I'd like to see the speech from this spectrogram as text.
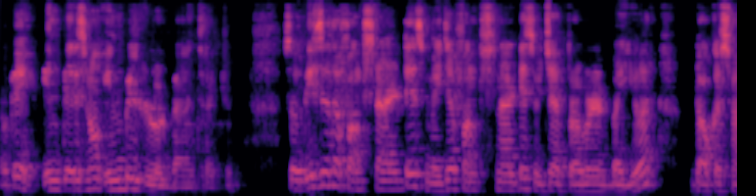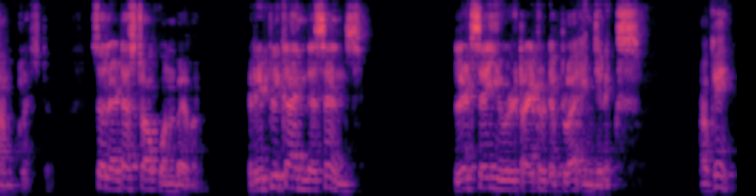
okay? In there is no inbuilt load balancer actually. So these are the functionalities major functionalities which are provided by your docker swarm cluster. So let us talk one by one. Replica in the sense let's say you will try to deploy nginx okay?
